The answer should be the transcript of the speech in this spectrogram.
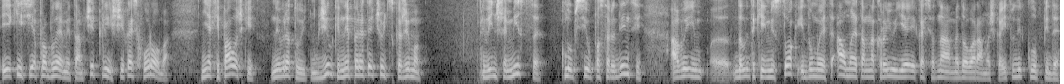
і якісь є проблеми, там, чи кліщ, чи якась хвороба, ніякі палочки не врятують. Бджілки не перетечуть, скажімо, в інше місце, клуб сів посерединці, а ви їм е, дали такий місток і думаєте, а у мене там на краю є якась одна медова рамочка, і туди клуб піде.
